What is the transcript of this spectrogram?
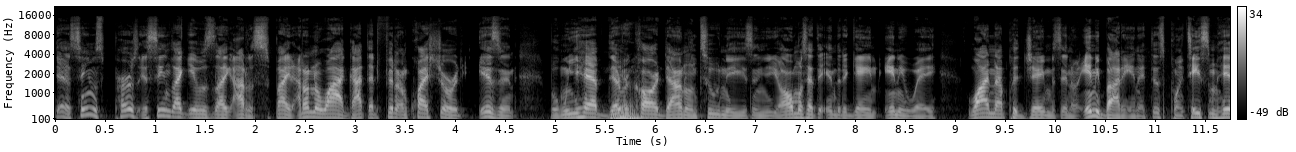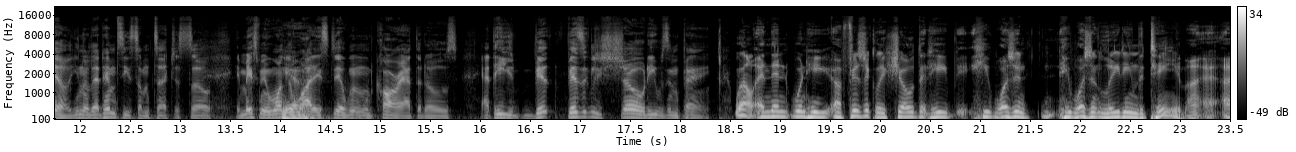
Yeah, it seems pers- It seems like it was like out of spite. I don't know why I got that feeling. I'm quite sure it isn't. But when you have Derek yeah. Carr down on two knees and you're almost at the end of the game anyway, why not put Jameis in or anybody in at this point? Taysom Hill, you know, let him see some touches. So it makes me wonder yeah. why they still went with Carr after those, after he physically showed he was in pain. Well, and then when he uh, physically showed that he he wasn't he wasn't leading the team I, I,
